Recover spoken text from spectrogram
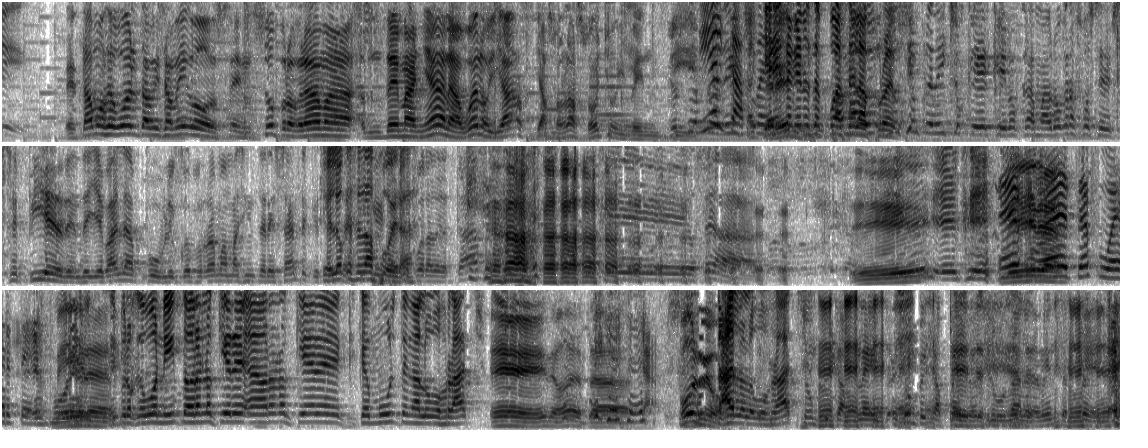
Sí. Estamos de vuelta, mis amigos, en su programa de mañana. Bueno, ya, ya son las 8 y 20. siempre Y el café. Hay gente que no se puede hacer la prueba. Yo siempre he dicho que, que los camarógrafos se, se pierden de llevarle al público el programa más interesante que ¿Qué es lo que se da aquí, afuera? fuera del cámara. Porque, o sea, Sí. es que Es Mira. fuerte, es fuerte. Mira. Sí, pero qué bonito. Ahora no quiere, ahora no quiere que, que multen a los borrachos. Eh, no, está. Fulvio. A los borrachos. es un picapleito, es un picapleito Ese de sí, tribunales ese. de 20 pesos.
